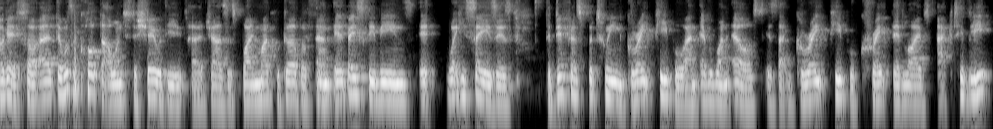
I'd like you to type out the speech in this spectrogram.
Okay, so uh, there was a quote that I wanted to share with you, uh, Jaz. It's by Michael Gerber, and it basically means it. What he says is the difference between great people and everyone else is that great people create their lives actively,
